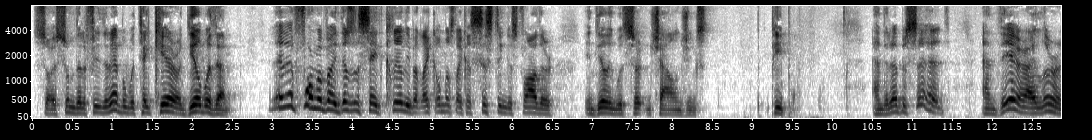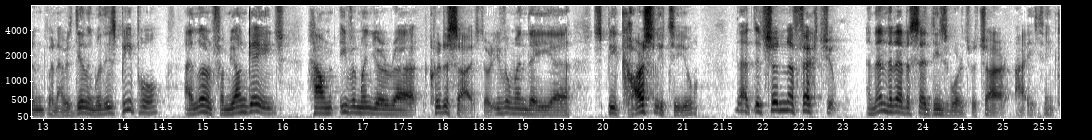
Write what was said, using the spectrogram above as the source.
so I assume that the Frida Rebbe would take care or deal with them. In a form of, it doesn't say it clearly, but like almost like assisting his father in dealing with certain challenging people. And the Rebbe said, and there I learned, when I was dealing with these people, I learned from young age how even when you're uh, criticized or even when they uh, speak harshly to you, that it shouldn't affect you. And then the Rebbe said these words, which are, I think,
